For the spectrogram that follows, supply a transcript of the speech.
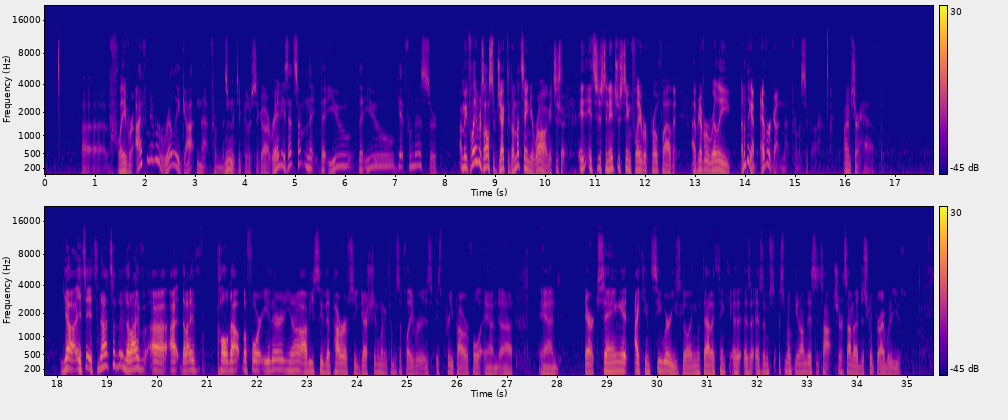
uh, flavor. I've never really gotten that from this Mm. particular cigar. Randy, is that something that, that you that you get from this, or? I mean, flavor is all subjective. I'm not saying you're wrong. It's just Sure. it, it's just an interesting flavor profile that I've never really. I don't think I've ever gotten that from a cigar. I'm sure I have, but Yeah, it's it's not something that I've uh, I, that I've called out before either. You know, obviously the power of suggestion when it comes to flavor is is pretty powerful, and uh, and Eric saying it, I can see where he's going with that. I think uh, as as I'm smoking on this, it's not Sure. it's not a descriptor I would have used.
